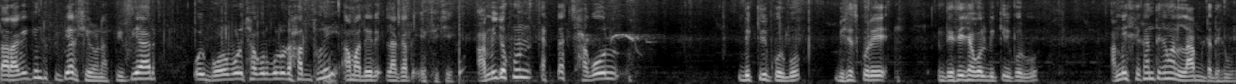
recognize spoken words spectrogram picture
তার আগে কিন্তু পিপিআর ছিল না। পিপিআর ওই বড় বড় ছাগলগুলোর হাত ধরেই আমাদের এলাকাতে এসেছে। আমি যখন একটা ছাগল বিক্রি করব, বিশেষ করে দেশি ছাগল বিক্রি করব, আমি সেখান থেকে আমার লাভটা দেখব।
